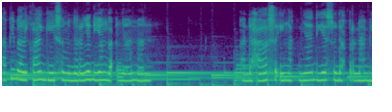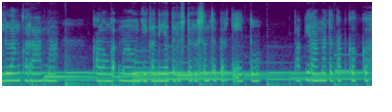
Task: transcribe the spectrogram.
Tapi balik lagi, sebenarnya dia nggak nyaman. Padahal seingatnya dia sudah pernah bilang ke Rama kalau nggak mau jika dia terus-terusan seperti itu. Tapi Rama tetap kekeh.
